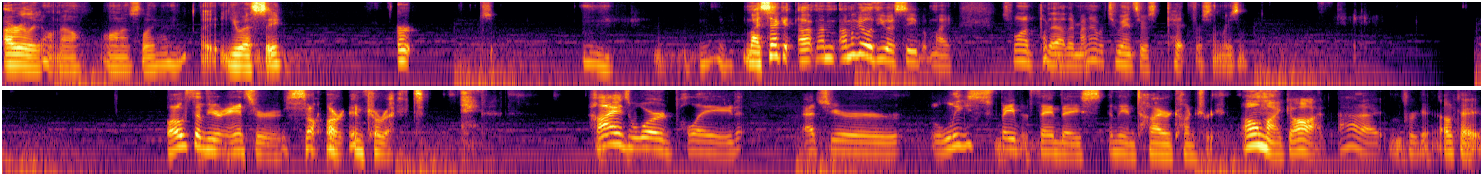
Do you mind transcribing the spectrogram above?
I really don't know, honestly. Uh, USC. Or, Hmm. My second. Uh, I'm, I'm gonna go with USC, but my just want to put it out there. My number two answer is Pitt for some reason. Both of your answers are incorrect. Hines Ward played at your least favorite fan base in the entire country, Oh my God! How did I forget? Okay,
